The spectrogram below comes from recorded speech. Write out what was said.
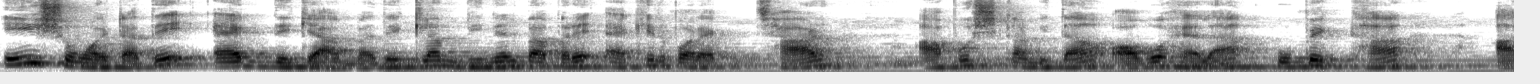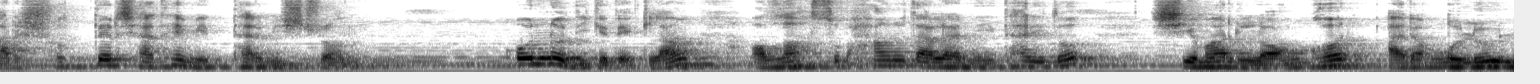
এই সময়টাতে একদিকে আমরা দেখলাম দিনের ব্যাপারে একের পর এক ছাড়, আপোষকামিতা, অবহেলা, উপেক্ষা আর সত্যের সাথে মিথ্যার মিশ্রণ। অন্যদিকে দেখলাম আল্লাহ সুবহানু তাআলা নির্ধারিত সীমার লঙ্ঘন আর অলুল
